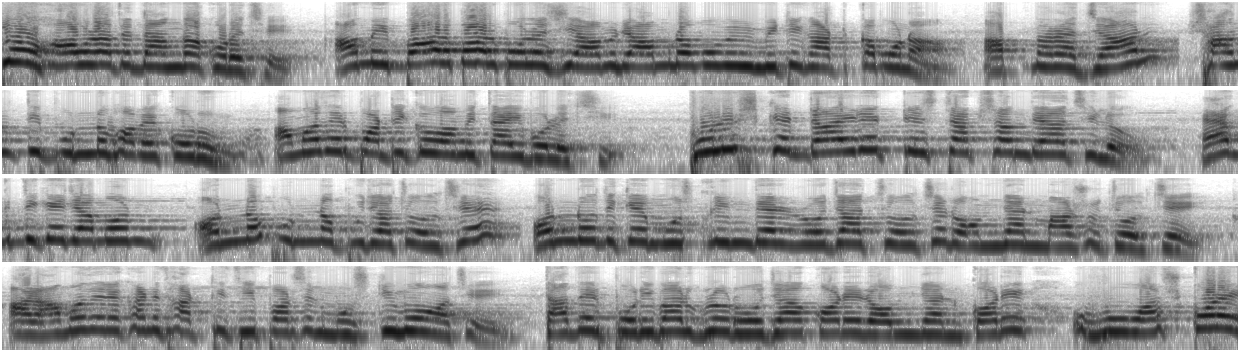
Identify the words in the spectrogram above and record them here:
আজকেও হাওড়াতে দাঙ্গা করেছে। আমি বারবার বলেছি, আমি রামনবমী মিটিং আটকাবো না। আপনারা যান, শান্তিপূর্ণভাবে করুন। আমাদের পার্টিকেও আমি তাই বলেছি। পুলিশকে ডাইরেক্ট ইনস্ট্রাকশন দেওয়া ছিল। একদিকে যেমন অন্নপূর্ণা পূজা চলছে, অন্যদিকে মুসলিমদের রোজা চলছে, রমজান মাসও চলছে। আর আমাদের এখানে থার্টি থ্রি পার্সেন্ট মুসলিমও আছে। তাদের পরিবারগুলো রোজা করে, রমজান করে, উপবাস করে।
